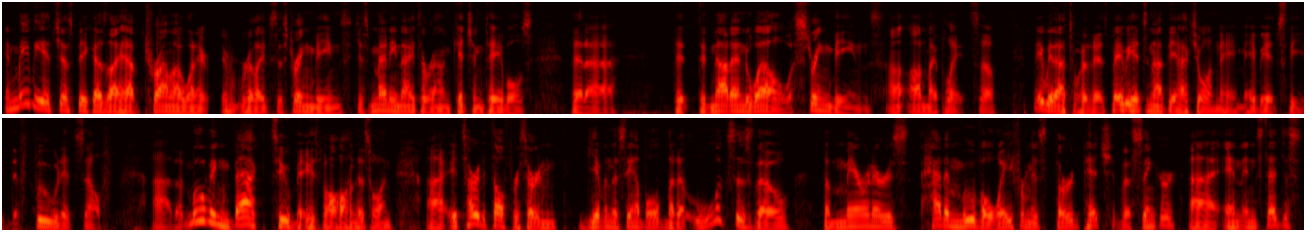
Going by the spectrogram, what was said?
And maybe it's just because I have trauma when it relates to string beans. Just many nights around kitchen tables that uh that did not end well with string beans on my plate. So maybe that's what it is. Maybe it's not the actual name. Maybe it's the the food itself. Uh, but moving back to baseball on this one, uh, it's hard to tell for certain given the sample, but it looks as though the Mariners had him move away from his third pitch, the sinker, uh, and instead just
